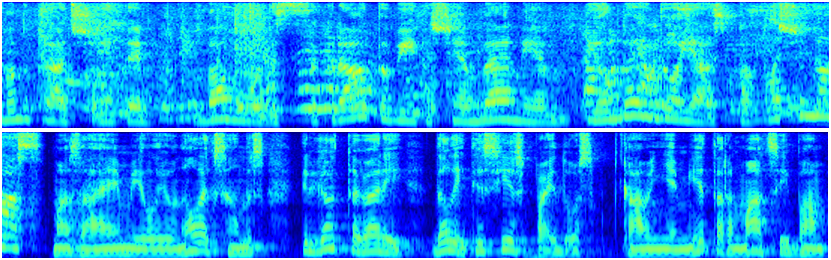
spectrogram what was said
manuprāt, šī valodas krātuvīte šiem bērniem pilnveidojās, paplašinās. Mazā Emīlija un Aleksandrs ir gatavi arī dalīties iespaidos, kā viņiem iet ar mācībām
